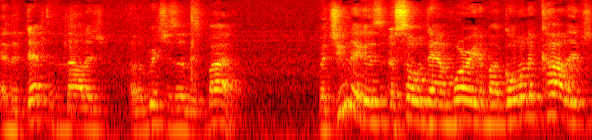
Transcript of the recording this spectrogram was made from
and the depth of the knowledge of the riches of this Bible. But you niggas are so damn worried about going to college,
